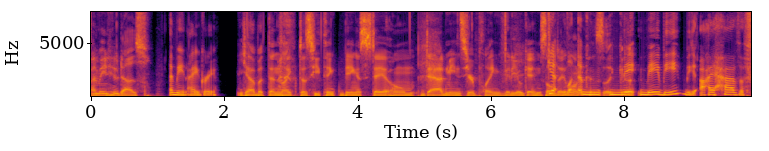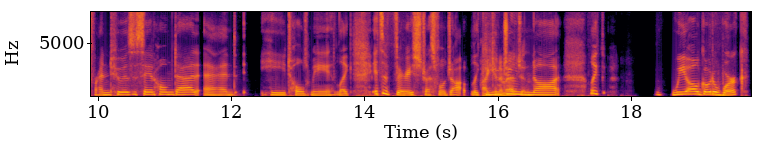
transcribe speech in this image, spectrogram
I mean, who does? I mean, I agree. Yeah, but then like, does he think being a stay at home dad means you're playing video games all day long? like, 'Cause, like, may- uh, maybe I have a friend who is a stay-at-home dad, and he told me like it's a very stressful job. Like I you can do not like we all go to work.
